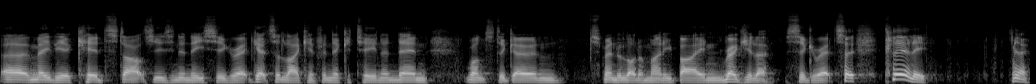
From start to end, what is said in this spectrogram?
uh, maybe a kid starts using an e-cigarette, gets a liking for nicotine, and then wants to go and spend a lot of money buying regular cigarettes. So clearly, you know,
